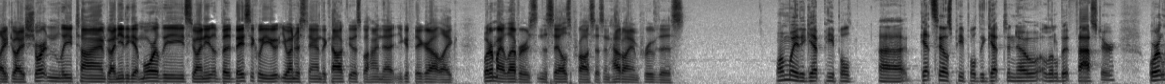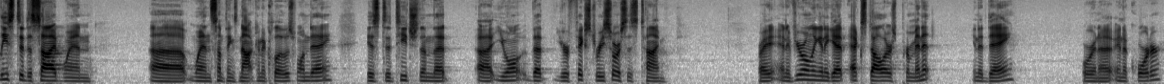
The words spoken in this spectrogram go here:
Like, do I shorten lead time? Do I need to get more leads? Do I need? But basically, you, you understand the calculus behind that. You can figure out like, what are my levers in the sales process, and how do I improve this? One way to get people, uh, get salespeople to get to know a little bit faster, or at least to decide when, uh, when something's not going to close one day, is to teach them that uh, you that your fixed resource is time, right? And if you're only going to get X dollars per minute in a day, or in a in a quarter,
